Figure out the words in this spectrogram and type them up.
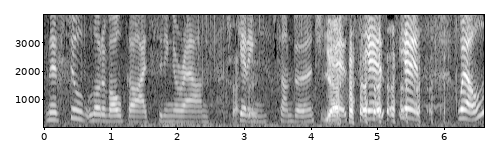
and there's still a lot of old guys sitting around Exactly. getting sunburnt. Yeah. Yes, yes, yes. Well,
